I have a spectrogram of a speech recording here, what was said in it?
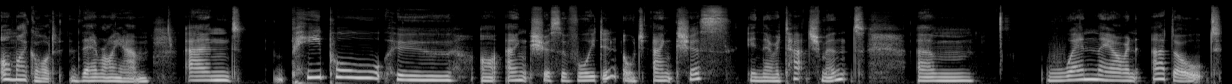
oh my God, there I am. And people who are anxious avoidant or anxious in their attachment, um, when they are an adult,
